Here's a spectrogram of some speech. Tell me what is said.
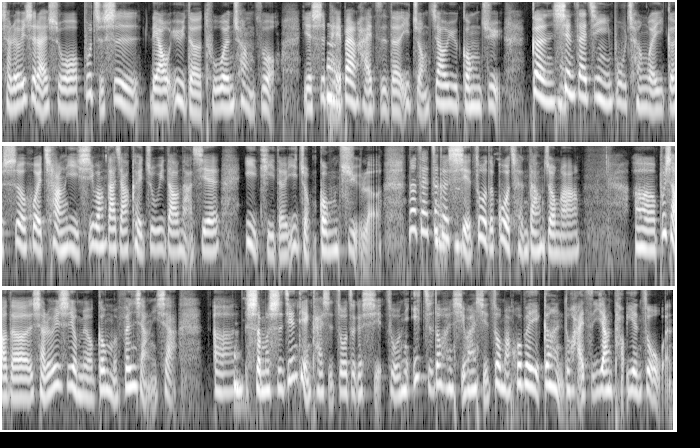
小刘医师来说，不只是疗愈的图文创作，也是陪伴孩子的一种教育工具，更现在进一步成为一个社会倡议，希望大家可以注意到哪些议题的一种工具了。那在这个写作的过程当中啊，呃，不晓得小刘医师有没有跟我们分享一下？呃，什么时间点开始做这个写作？你一直都很喜欢写作吗？会不会也跟很多孩子一样讨厌作文？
